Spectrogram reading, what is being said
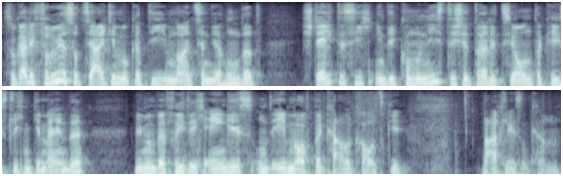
Sogar die frühe Sozialdemokratie im 19. Jahrhundert stellte sich in die kommunistische Tradition der christlichen Gemeinde, wie man bei Friedrich Engels und eben auch bei Karl Kautsky nachlesen kann.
